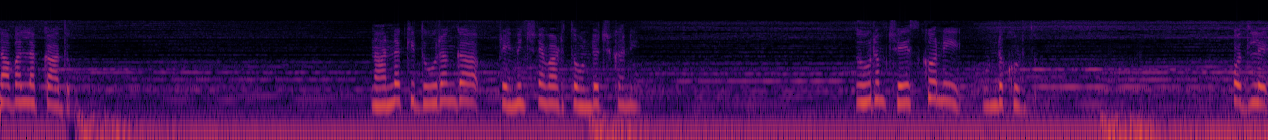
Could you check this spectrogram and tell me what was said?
నా వల్ల కాదు. నాన్నకి దూరంగా ప్రేమించిన వాడితో ఉండొచ్చు కానీ దూరం చేసుకొని ఉండకూడదు. వదిలే.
